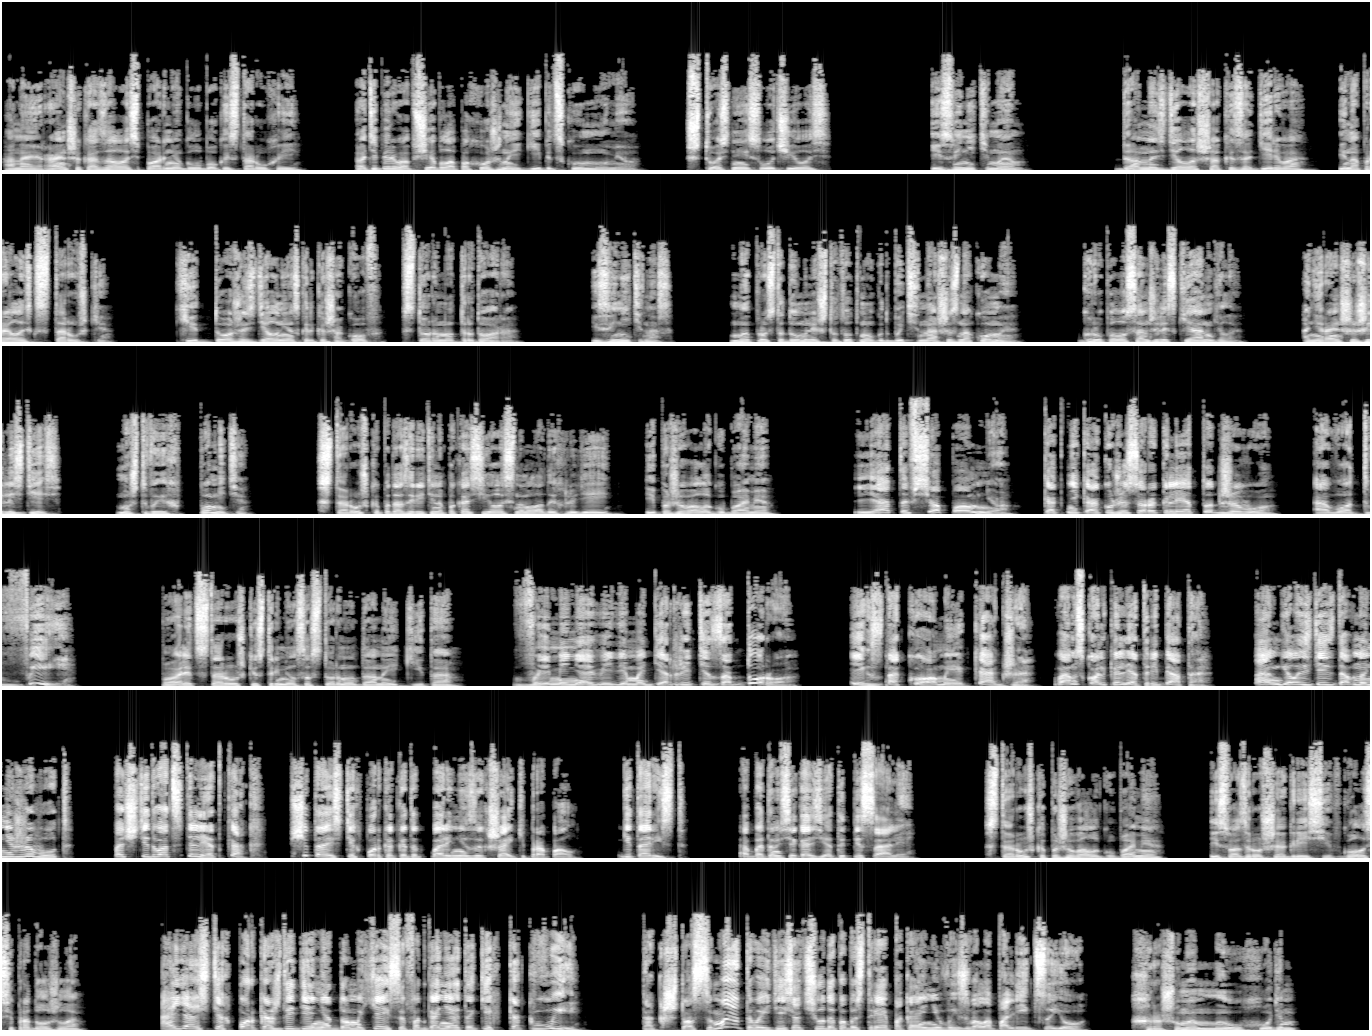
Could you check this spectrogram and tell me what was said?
Она и раньше казалась парню глубокой старухой, а теперь вообще была похожа на египетскую мумию. Что с ней случилось? «Извините, мэм». Данна сделала шаг из-за дерева и направилась к старушке. Кит тоже сделал несколько шагов в сторону тротуара. «Извините нас. Мы просто думали, что тут могут быть наши знакомые. Группа «Лос-Анджелесские ангелы». Они раньше жили здесь. Может, вы их помните?» Старушка подозрительно покосилась на молодых людей и пожевала губами. «Я-то все помню. Как-никак уже сорок лет тут живу. А вот вы...» Палец старушки стремился в сторону Дана и Кита. «Вы меня, видимо, держите за дуру. Их знакомые, как же. Вам сколько лет, ребята? Ангелы здесь давно не живут. Почти двадцать лет как, считая с тех пор, как этот парень из их шайки пропал. Гитарист. Об этом все газеты писали». Старушка пожевала губами и с возросшей агрессией в голосе продолжила. А я с тех пор каждый день от дома Хейсов отгоняю таких, как вы. Так что сматывайтесь отсюда побыстрее, пока я не вызвала полицию». «Хорошо, мэм, мы уходим».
